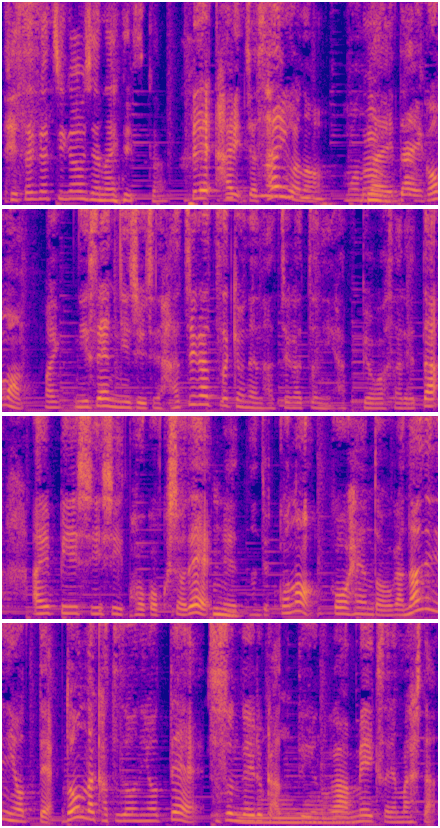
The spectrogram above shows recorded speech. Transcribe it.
です。桁が違うじゃないですか。で、はい、じゃあ最後の問題、うん第5問。まあ、2021年8月、去年の8月に発表された IPCC 報告書で、うんえーなんてこの気候変動が何によって、どんな活動によって進んでいるかっていうのが明記されました。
